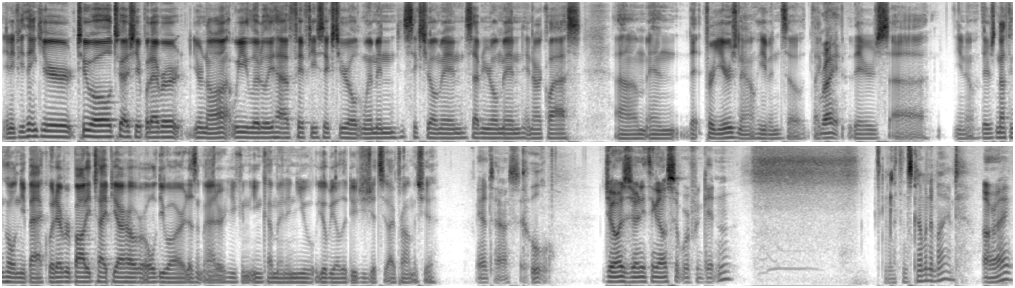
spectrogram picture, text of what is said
and if you think you're too old, too out of shape, whatever, you're not. We literally have 50, 60 year old women, 60 year old men, seven year old men in our class. Um, and that for years now, even so, like, Right. there's, uh, you know, there's nothing holding you back. Whatever body type you are, however old you are, it doesn't matter. You can, you can come in and you, you'll be able to do jujitsu. I promise you. Fantastic, Cool. Joe. Is there anything else that we're forgetting? Nothing's coming to mind. All right.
